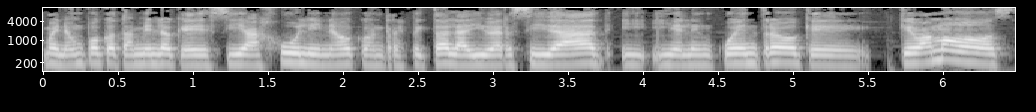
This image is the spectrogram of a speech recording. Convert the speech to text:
bueno, un poco también lo que decía Juli, ¿no? Con respecto a la diversidad y, el encuentro que, que vamos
